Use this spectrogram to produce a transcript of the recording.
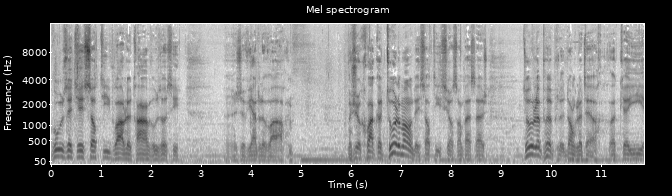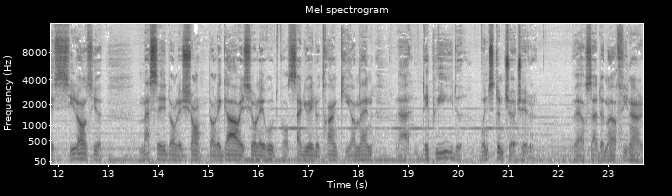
Vous étiez sorti voir le train, vous aussi. Je viens de le voir. Je crois que tout le monde est sorti sur son passage. Tout le peuple d'Angleterre, recueilli et silencieux, massé dans les champs, dans les gares et sur les routes pour saluer le train qui emmène la dépouille de Winston Churchill vers sa demeure finale.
